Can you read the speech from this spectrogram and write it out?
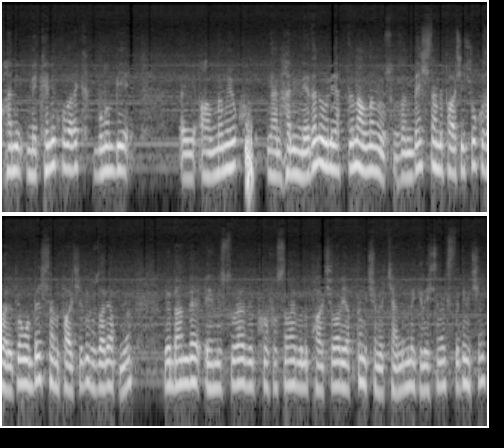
hani mekanik olarak bunun bir e, anlamı yok. Yani hani neden öyle yaptığını anlamıyorsunuz. Hani 5 tane parçayı çok güzel yapıyor ama 5 tane parçayı da güzel yapmıyor. Ve ben de endüstriyel ve profesyonel böyle parçalar yaptığım için ve kendimi de geliştirmek istediğim için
